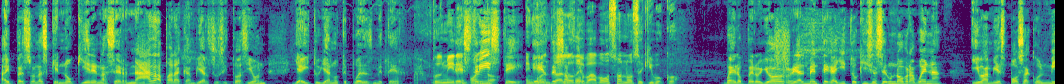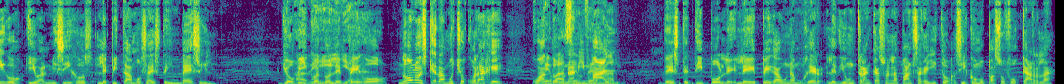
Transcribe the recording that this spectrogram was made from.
hay personas que no quieren hacer nada para cambiar su situación y ahí tú ya no te puedes meter. Pues mire, es triste. En cuanto a lo de baboso no se equivocó. Bueno, pero yo realmente, Gallito, quise hacer una obra buena. Iba mi esposa conmigo, iban mis hijos, le pitamos a este imbécil, yo vi cuando le pegó. No, no, es que da mucho coraje. Cuando un animal de este tipo le, pega a una mujer, le dio un trancazo en la panza, gallito, así como para sofocarla.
